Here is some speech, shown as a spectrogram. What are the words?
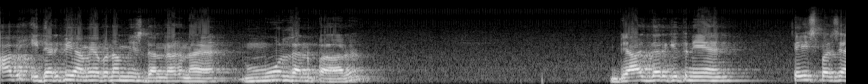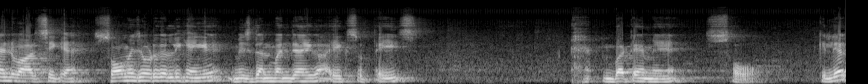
अब इधर भी हमें अपना मिस धन रखना है। मूलधन पर ब्याज दर कितनी है? तेईस परसेंट वार्षिक है। सौ में जोड़कर लिखेंगे, मिस धन बन जाएगा एक सौ तेईस बटे में सौ। क्लियर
